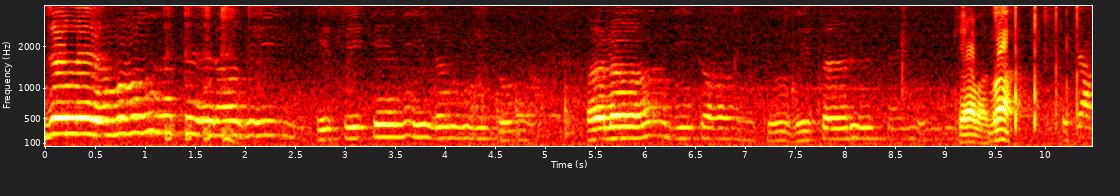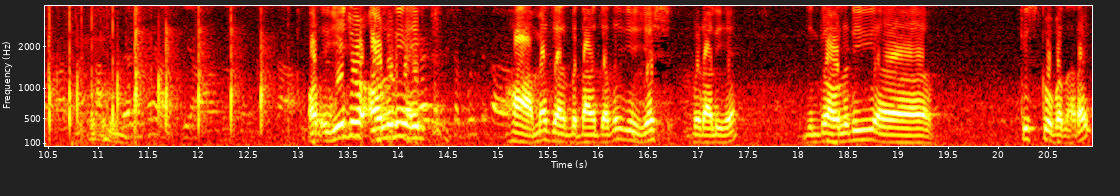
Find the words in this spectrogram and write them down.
जले मुँह तेरा भी किसी के मिलन को अनामिका तू भीतर से। क्या बात। वाह। और ये जो ऑलरेडी एक हाँ मैं बताना चाहता हूँ, ये यश बडाली है, जिनका ऑलरेडी किसको पता राइट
